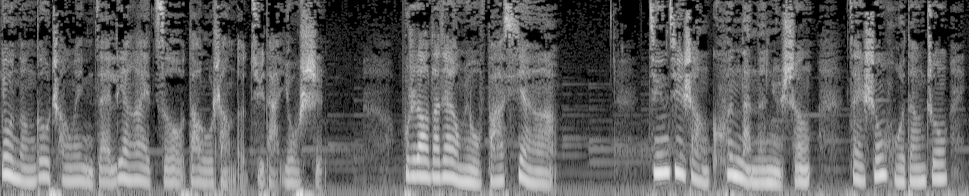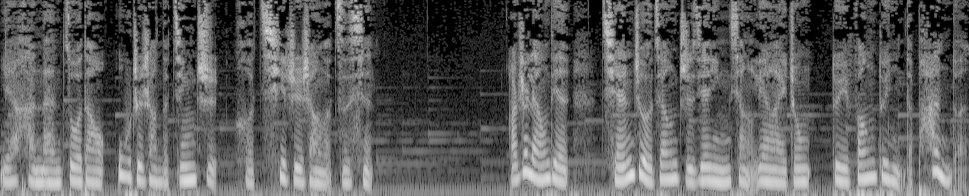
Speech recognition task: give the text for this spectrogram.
又能够成为你在恋爱择偶道路上的巨大优势。不知道大家有没有发现啊？经济上困难的女生在生活当中也很难做到物质上的精致和气质上的自信。而这两点，前者将直接影响恋爱中对方对你的判断，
